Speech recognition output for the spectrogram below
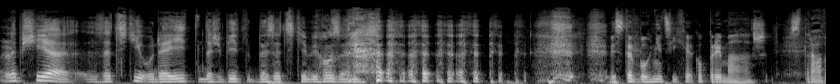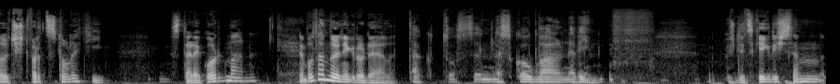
lepší je ze ctí odejít, než být bez cti vyhozen. Vy jste v Bohnicích jako primář strávil čtvrt století. Jste rekordman? Nebo tam byl někdo déle? Tak to jsem neskoumal, nevím. Vždycky, když jsem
